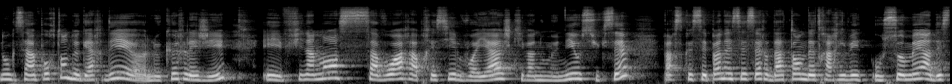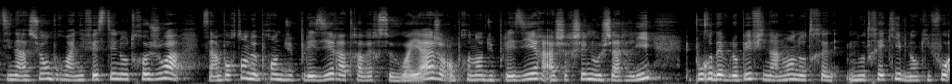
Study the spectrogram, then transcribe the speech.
Donc c'est important de garder euh, le cœur léger et finalement savoir apprécier le voyage qui va nous mener au succès parce que c'est pas nécessaire d'attendre d'être arrivé au sommet à destination pour manifester notre joie. C'est important de prendre du plaisir à travers ce voyage en prenant du plaisir à chercher nos Charlie pour développer finalement notre notre équipe. Donc il faut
